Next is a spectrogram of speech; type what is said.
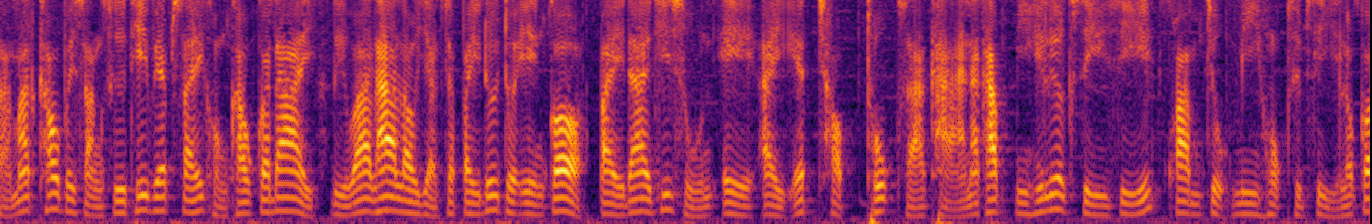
สามารถเข้าไปสั่งซื้อที่เว็บไซต์ของเขาก็ได้ หรือว่าถ้าเราอยากจะไปด้วยตัวเองก็ไปได้ที่ศูนย์ AIS Shop ทุกสาขานะครับมีให้เลือก 4 สี ความจุมี 64 แล้วก็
